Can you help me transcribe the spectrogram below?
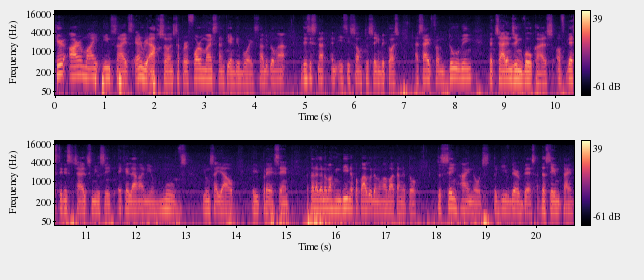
here are my insights and reactions sa performance ng TNT Boys. Sabi ko nga, this is not an easy song to sing because aside from doing the challenging vocals of Destiny's Child's music, eh kailangan yung moves, yung sayaw ay present. At talaga namang hindi napapagod ang mga batang ito to sing high notes, to give their best at the same time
